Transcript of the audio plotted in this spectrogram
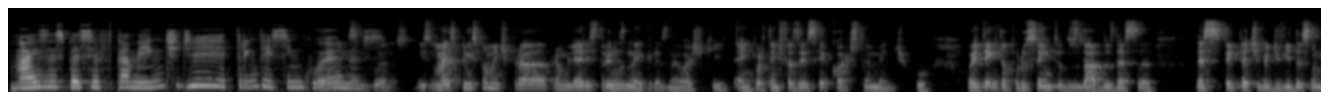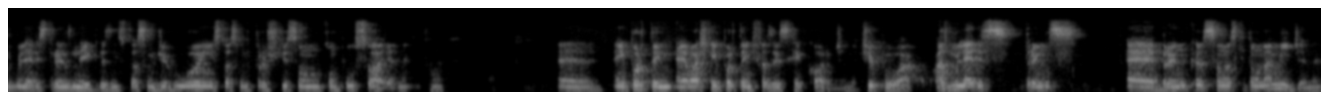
Mais especificamente de 35 anos. 35 anos. Mas principalmente para mulheres trans negras, né? Eu acho que é importante fazer esse recorte também. Tipo, 80% dos dados dessa, dessa expectativa de vida são de mulheres trans negras em situação de rua e em situação de prostituição compulsória, né? Então, é, é importante, eu acho que é importante fazer esse recorte. Né? Tipo, a, as mulheres trans é, brancas são as que estão na mídia, né?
